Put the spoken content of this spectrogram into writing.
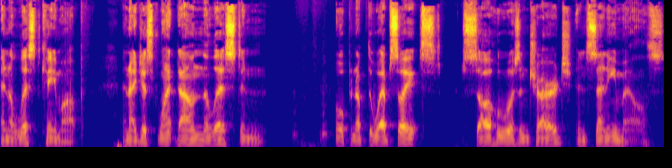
and a list came up. And I just went down the list and opened up the websites, saw who was in charge, and sent emails.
